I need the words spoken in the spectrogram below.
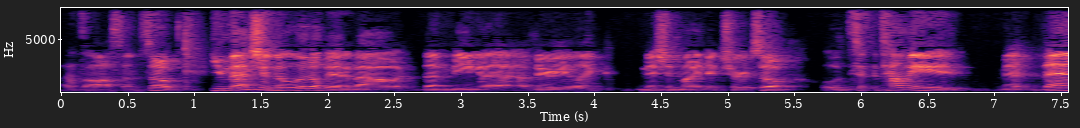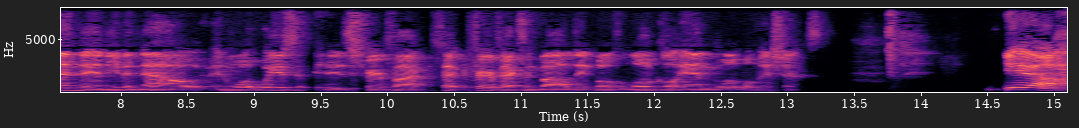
That's awesome. So you mentioned a little bit about them being a, a very like mission minded church. So t- tell me then and even now, in what ways is Fairfax, Fairfax involved in both local and global missions? Yeah.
